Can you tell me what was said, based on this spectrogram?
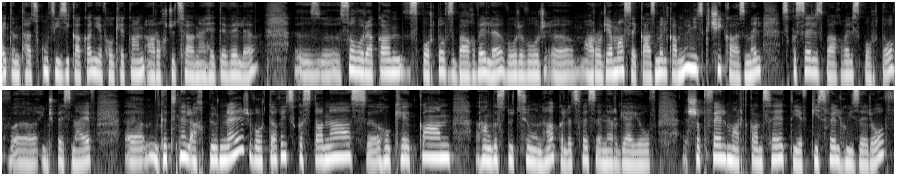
այդ ընթացքում ֆիզիկական եւ հոգեկան առողջությանը հետևելը, սովորական սպորտով զբաղվելը, որը որ առօրյա մաս է կազմել կամ նույնիսկ չի կազմել, սկսել զբաղվել սպորտով, ինչպես նաեւ գտնել աղբյուրներ, որտեղից կստանաս հոգեկան հանգստություն, հա, կլցվես էներգիայով, շփվել մարդկանց հետ եւ կիսվել հույզերով,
